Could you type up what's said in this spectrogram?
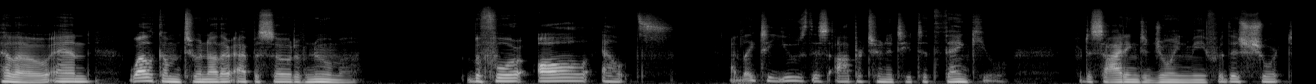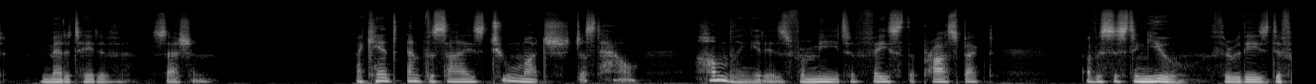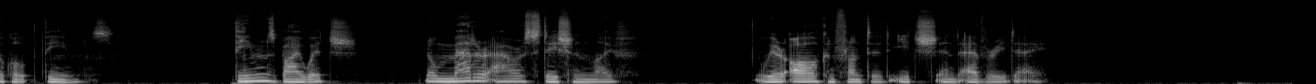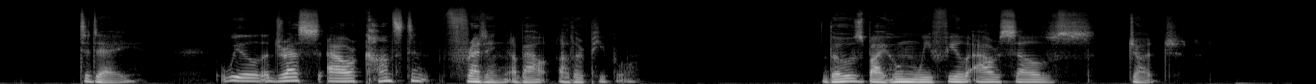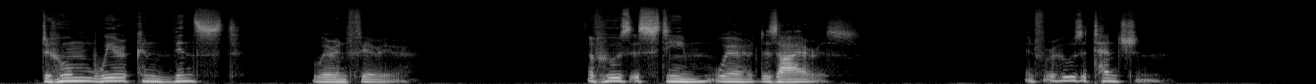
Hello, and welcome to another episode of Numa. Before all else, I'd like to use this opportunity to thank you for deciding to join me for this short meditative session. I can't emphasize too much just how humbling it is for me to face the prospect of assisting you through these difficult themes. Themes by which, no matter our station in life, we are all confronted each and every day. Today, we'll address our constant fretting about other people, those by whom we feel ourselves judged, to whom we're convinced we're inferior, of whose esteem we're desirous, and for whose attention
